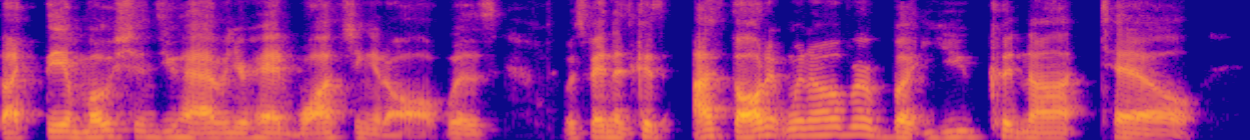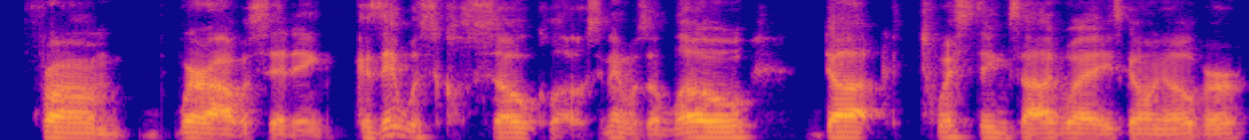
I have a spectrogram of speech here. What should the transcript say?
like the emotions you have in your head watching it all was was fantastic because I thought it went over, but you could not tell from where I was sitting because it was so close and it was a low duck twisting sideways going over.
